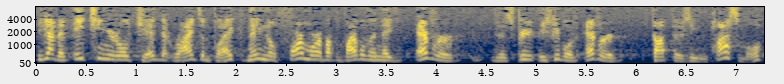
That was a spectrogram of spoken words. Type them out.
You got an 18 year old kid that rides a bike, and they know far more about the Bible than they've ever, these people have ever thought there's even possible,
